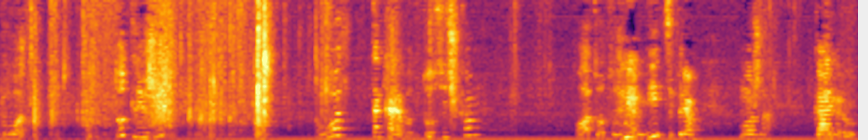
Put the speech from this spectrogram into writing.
Вот. Тут лежит вот такая вот досочка. Вот, вот, видите, прям можно камеру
